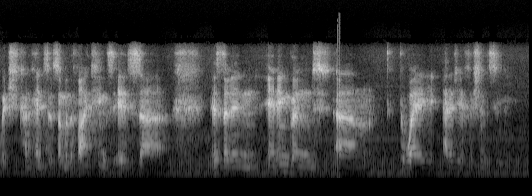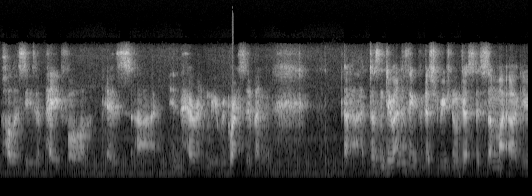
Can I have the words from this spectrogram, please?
which kind of hints at some of the findings, is uh, is that in in England um, the way energy efficiency policies are paid for is uh, inherently regressive and uh, doesn't do anything for distributional justice, some might argue,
